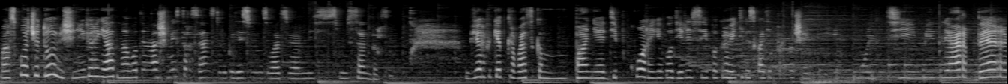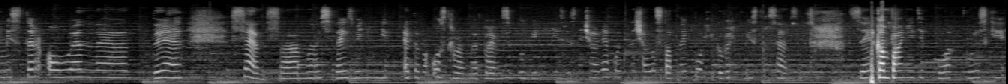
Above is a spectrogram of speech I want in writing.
Морское чудовище, невероятно, вот и наш мистер Сэндс, только здесь он называет себя мисс, мисс Сэндерсон. В Йорфике открывается компания Deepcore, ее владелец и покровитель искатель приключений. И мультимиллиардер мистер Оуэн э, Д. Сенс. А мы навсегда изменим вид этого острова. Мы отправимся в глубину неизвестный человек от начала славной эпохи, говорит мистер Сенс. Цель компании Deepcore – поиски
